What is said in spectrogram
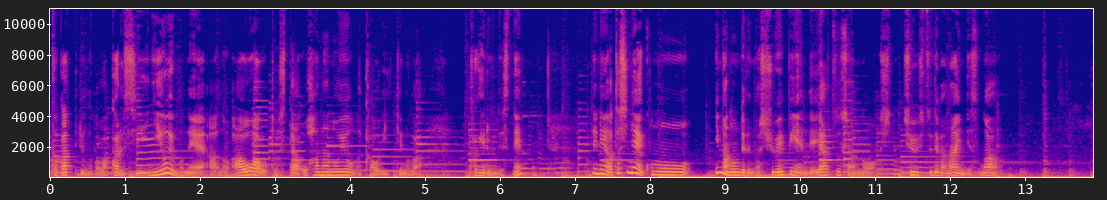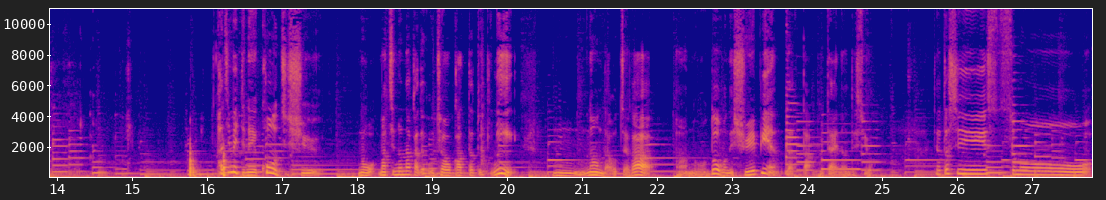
かかってるのが分かるし匂いもねあの青々としたお花のような香りっていうのが嗅げるんですね。でね私ねこの今飲んでるのはシュエピエンでヤーツシャンの抽出ではないんですが初めてね高知州の町の中でお茶を買った時に、うん、飲んだお茶があのどうもねシュエピエンだみたいなんですよ。で私その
